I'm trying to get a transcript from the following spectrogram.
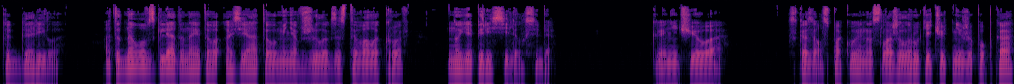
как горилла. От одного взгляда на этого азиата у меня в жилах застывала кровь, но я пересилил себя. «Коничева», — сказал спокойно, сложил руки чуть ниже пупка,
